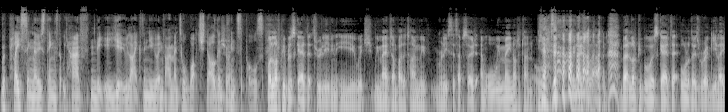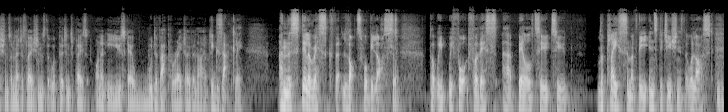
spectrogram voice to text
replacing those things that we have in the EU, like the new environmental watchdog and sure. principles. Well, a lot of people are scared that through leaving the EU, which we may have done by the time we've released this episode, and or we may not have done. Or yes. who knows what will happen? But a lot of people were scared that all of those regulations and legislations that were put into place on an EU scale would evaporate overnight. Exactly. And there's still a risk that lots will be lost. Sure. But we, we fought for this uh, bill to, to replace some of the institutions that were lost, mm-hmm.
